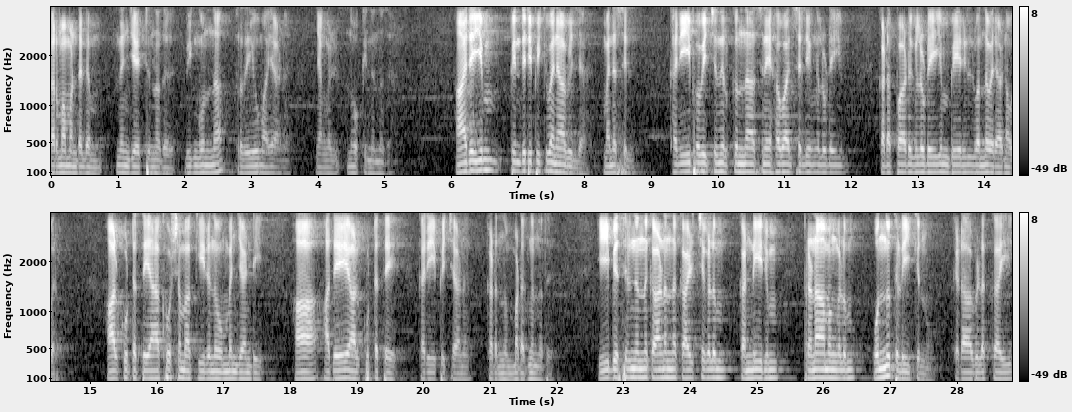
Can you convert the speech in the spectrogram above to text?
കർമ്മമണ്ഡലം നെഞ്ചേറ്റുന്നത് വിങ്ങുന്ന ഹൃദയവുമായാണ് ഞങ്ങൾ നോക്കി നിന്നത്. ആരെയും പിന്തിരിപ്പിക്കുവാനാവില്ല. മനസ്സിൽ ഖനീഭവിച്ചു നിൽക്കുന്ന സ്നേഹവാത്സല്യങ്ങളുടെയും കടപ്പാടുകളുടെയും പേരിൽ വന്നവരാണവർ. ആൾക്കൂട്ടത്തെ ആഘോഷമാക്കിയിരുന്ന ഉമ്മൻചാണ്ടി ആ അതേ ആൾക്കൂട്ടത്തെ കരയിപ്പിച്ചാണ് കടന്നു മടങ്ങുന്നത്. ഈ ബസ്സിൽ നിന്ന് കാണുന്ന കാഴ്ചകളും കണ്ണീരും പ്രണാമങ്ങളും ഒന്നു തെളിയിക്കുന്നു. കെടാവിളക്കായി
